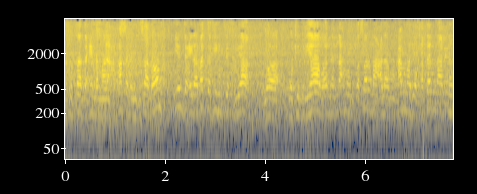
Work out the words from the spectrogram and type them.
الكفار دحين لما حصل انتصار لهم يرجع إلى مكة فيهم كبرياء وكبرياء وأن نحن انتصرنا على محمد وقتلنا منه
